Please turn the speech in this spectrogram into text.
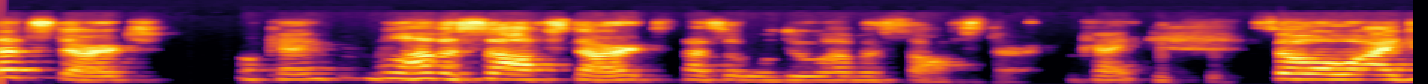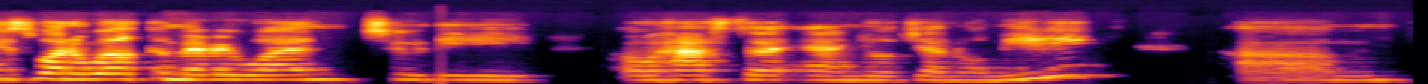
let's start. Okay, we'll have a soft start. That's what we'll do. We'll have a soft start. Okay, so I just want to welcome everyone to the OHASSTA annual general meeting. Um,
